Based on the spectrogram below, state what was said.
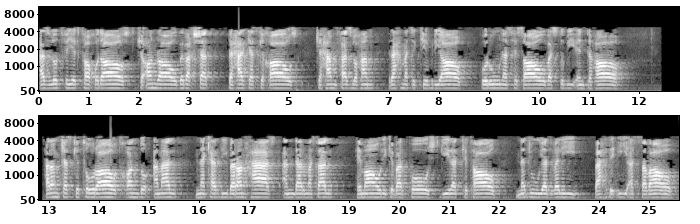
از لطف یکتا خداست که آن را ببخشد به هر کس که خواست. که هم فضل و هم رحمت کبریا برون از حساب است و بی انتها. هر آن کس که تورات خواند و عمل نکردی بر آن هست اندر مثل هماری که بر پشت گیرد کتاب نجوید ولی بهره ای از ثواب.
